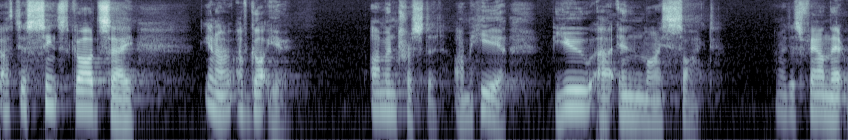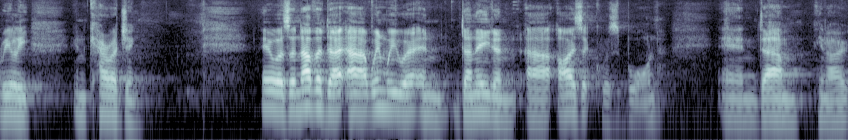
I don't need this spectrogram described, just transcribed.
I just sensed God say, you know, I've got you. I'm interested. I'm here. You are in my sight. And I just found that really encouraging. There was another day uh, when we were in Dunedin, uh, Isaac was born. And, um, you know,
